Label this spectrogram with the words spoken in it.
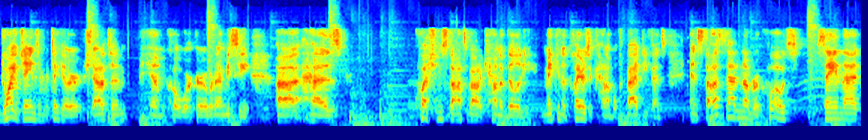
Dwight Jaynes in particular, shout out to him, co-worker over at NBC, uh, has questioned Stotts about accountability, making the players accountable for bad defense. And Stotts had a number of quotes saying that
